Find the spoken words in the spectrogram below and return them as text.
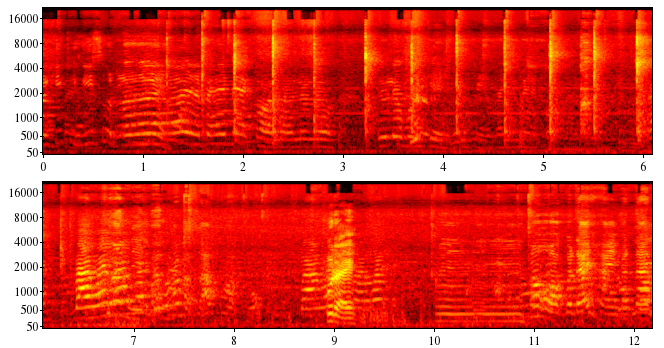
ยคิดถึงที่สุดเลยเอ้ยไปให้แม่ก่อนหน่อยเร็วๆเร็วๆคนเก่งคนเก่งไปให้แม่ก่อนหน่อยไปวางไว้วางไว้วางไว้ผู้ใดเขาออกมาได้หายมันนั่น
